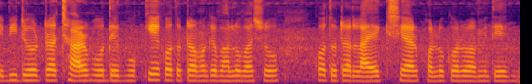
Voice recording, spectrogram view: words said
এই ভিডিওটা ছাড়বো, দেখব কে কতটা আমাকে ভালোবাসো, কতটা লাইক শেয়ার ফলো করো, আমি দেখব।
